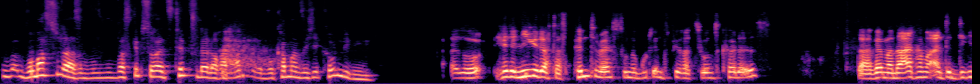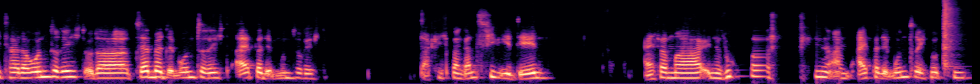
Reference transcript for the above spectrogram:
wo machst du das? Was gibst du als Tipp vielleicht auch an andere? Wo kann man sich erkundigen? also ich hätte nie gedacht, dass Pinterest so eine gute Inspirationsquelle ist. Da, wenn man da einfach mal ein digitaler Unterricht oder Tablet im Unterricht, iPad im Unterricht, da kriegt man ganz viele Ideen. Einfach mal in der Suchmaschine ein iPad im Unterricht nutzen.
